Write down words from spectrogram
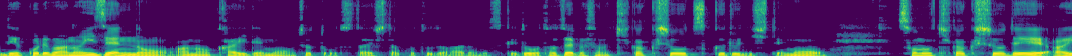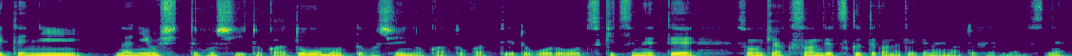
で、これはあの以前のあの回でもちょっとお伝えしたことではあるんですけど、例えばその企画書を作るにしても、その企画書で相手に何を知ってほしいとか、どう思ってほしいのかとかっていうところを突き詰めて、その逆算で作っていかなきゃいけないなというふうに思うんですね。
